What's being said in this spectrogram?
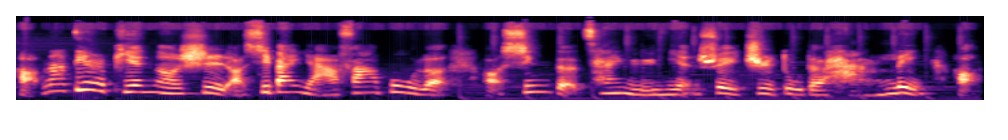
好，那第二篇呢是啊，西班牙发布了啊新的参与免税制度的函令，好，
